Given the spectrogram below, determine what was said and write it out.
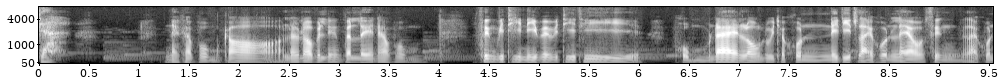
จ๊ะนะครับผมก็แล้วเราไปเรื่องกันเลยนะครับผม ซึ่งวิธีนี้เป็นวิธีที่ผมได้ลองดูจากคนในดิสหลายคนแล้ว ซึ่งหลายคน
